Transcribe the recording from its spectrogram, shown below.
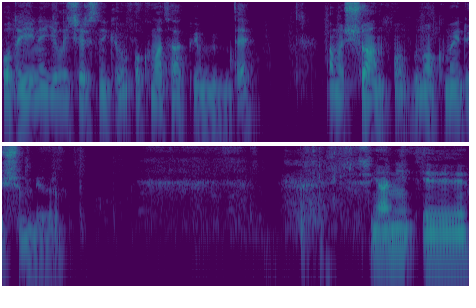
O da yine yıl içerisindeki okuma takvimimde. Ama şu an bunu okumayı düşünmüyorum. Yani e,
